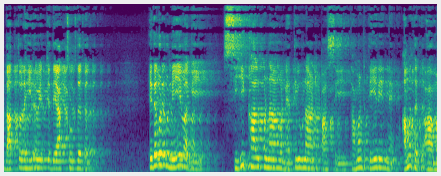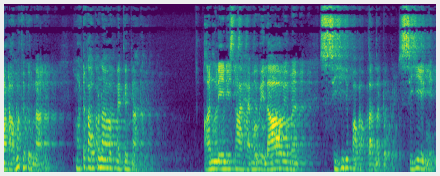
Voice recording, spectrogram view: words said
දත්වල හිරවෙච්ච දෙයක් සුද්ධ කළ. එදකොට මේ වගේ සිහි කල්පනාව නැති වුණාට පස්සේ තමට තේරෙන්නේ අමතක ආමට අමතක වුණාන මට කල්පනාවක් නැති වුණා කිය. අන්නේ නිසා හැම වෙලාවෙම සිහිය පවත්වන්නට ඕර සිහියගෙන.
